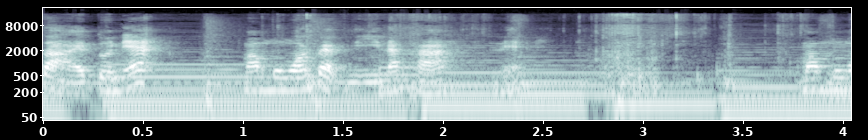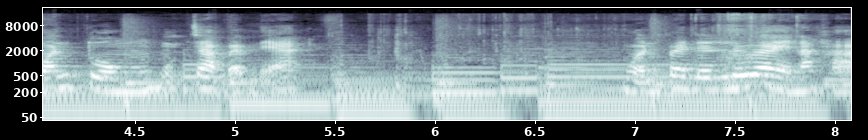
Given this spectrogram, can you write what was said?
สายตัวเนี้ยมาม้วนแบบนี้นะคะ มาม้วนตรงหูจับแบบเนี้ยม้วนไปเรื่อยๆนะคะ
